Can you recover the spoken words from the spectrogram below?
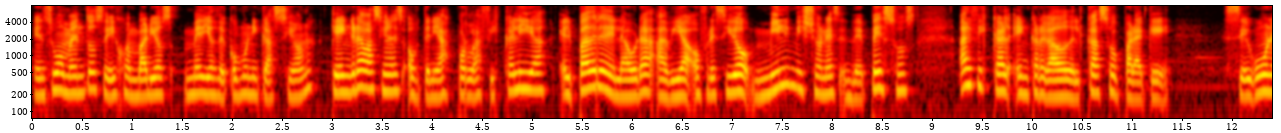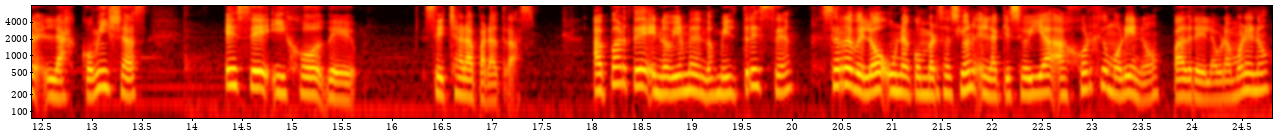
En su momento se dijo en varios medios de comunicación que en grabaciones obtenidas por la fiscalía, el padre de Laura había ofrecido mil millones de pesos al fiscal encargado del caso para que, según las comillas, ese hijo de se echara para atrás. Aparte, en noviembre del 2013 se reveló una conversación en la que se oía a Jorge Moreno, padre de Laura Moreno,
